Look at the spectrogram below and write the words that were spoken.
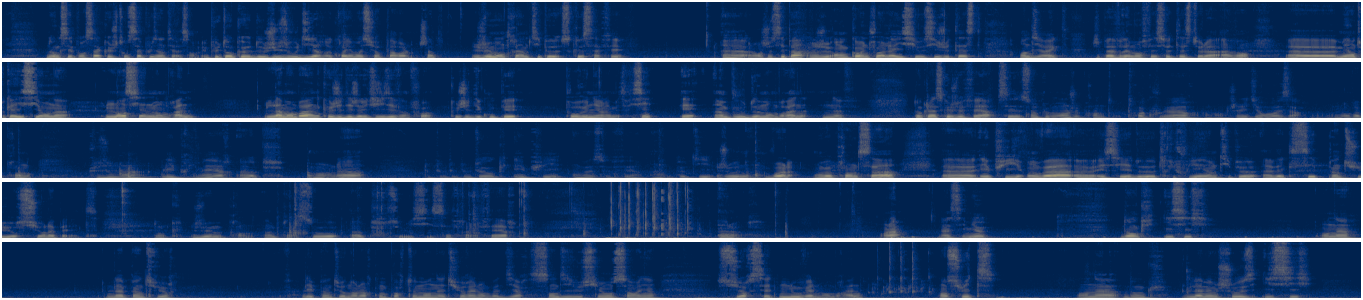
Donc c'est pour ça que je trouve ça plus intéressant. Mais plutôt que de juste vous dire, croyez-moi sur parole, je vais montrer un petit peu ce que ça fait euh, alors je sais pas, encore une fois, là ici aussi je teste en direct, j'ai pas vraiment fait ce test là avant, euh, mais en tout cas ici on a l'ancienne membrane, la membrane que j'ai déjà utilisée 20 fois, que j'ai découpée pour venir la mettre ici, et un bout de membrane neuve. Donc là ce que je vais faire, c'est simplement, je vais prendre trois couleurs, j'allais dire au hasard, on va prendre plus ou moins les primaires, hop, voilà, et puis on va se faire un petit jaune. Voilà, on va prendre ça. Euh, et puis on va euh, essayer de trifouiller un petit peu avec ces peintures sur la palette. Donc je vais me prendre un pinceau. Hop, celui-ci ça fera l'affaire. Alors, voilà, là c'est mieux. Donc ici, on a la peinture, les peintures dans leur comportement naturel, on va dire, sans dilution, sans rien, sur cette nouvelle membrane. Ensuite, on a donc la même chose ici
